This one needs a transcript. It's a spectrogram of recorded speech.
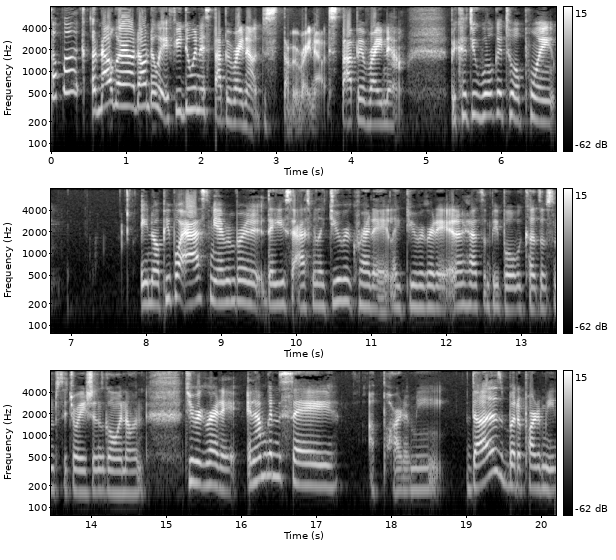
The fuck? No, girl, don't do it. If you're doing it, stop it right now. Just stop it right now. Stop it right now. Because you will get to a point. You know, people ask me, I remember they used to ask me, like, do you regret it? Like, do you regret it? And I had some people because of some situations going on. Do you regret it? And I'm going to say, a part of me does, but a part of me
